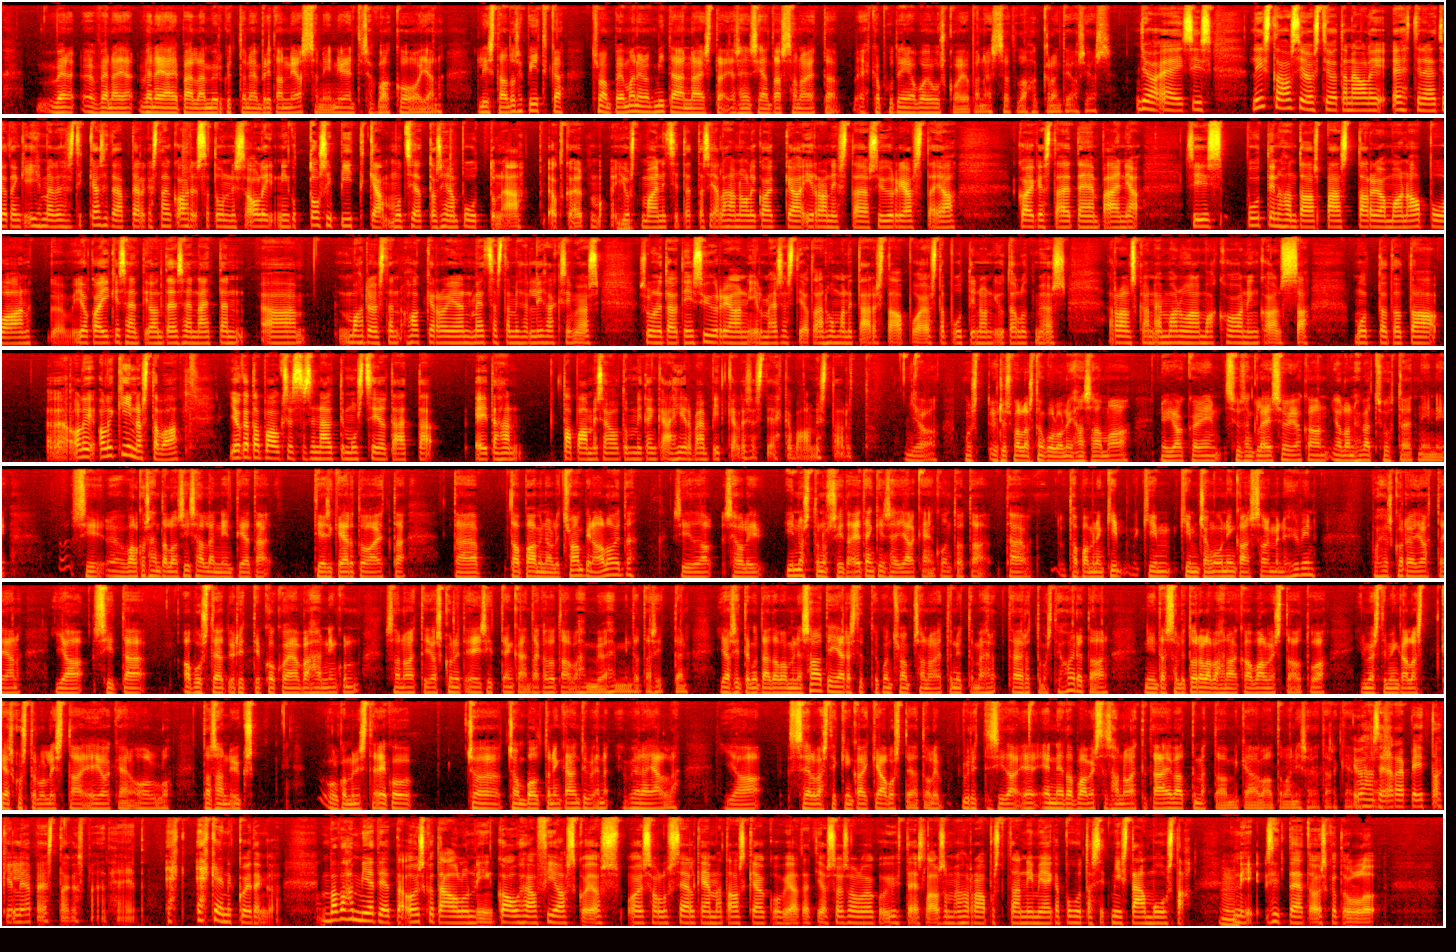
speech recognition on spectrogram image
Venäjä, Venäjä epäillään myrkyttäneen Britanniassa niin, entisen vakoojan. Lista on tosi pitkä. Trump ei maininnut mitään näistä ja sen sijaan taas sanoi, että ehkä Putin voi uskoa jopa näissä tota, hakkerointiasioissa. Joo, ei. Siis lista asioista, joita nämä oli ehtineet jotenkin ihmeellisesti käsitellä pelkästään kahdessa tunnissa, oli niin kuin tosi pitkä, mutta sieltä tosiaan puuttu nämä, jotka nyt mm. just mainitsit, että siellähän oli kaikkea Iranista ja Syyriasta ja kaikesta eteenpäin. Ja siis Putinhan taas pääsi tarjoamaan apuaan joka ikiseen tilanteeseen näiden ää, mahdollisten hakkerojen metsästämisen lisäksi myös suunniteltiin Syyriaan ilmeisesti jotain humanitaarista apua, josta Putin on jutellut myös Ranskan Emmanuel Macronin kanssa. mutta tota, oli, oli kiinnostavaa. Joka tapauksessa se näytti musta siltä, että ei tähän tapaamiseen oltu mitenkään hirveän pitkällisesti ehkä valmistauduttu. Joo, musta Yhdysvalloista on kuulunut ihan samaa. New Yorkerin Susan Glazer, joka on, jolla on hyvät suhteet, niin, niin si, Valkoisen talon sisälle niin tietä, tiesi kertoa, että tämä tapaaminen oli Trumpin aloite. Siitä, se oli innostunut siitä etenkin sen jälkeen, kun tota, tämä tapaaminen Kim, Kim, Kim Jong-unin kanssa oli mennyt hyvin Pohjois-Korean johtajan, ja sitä avustajat yritti koko ajan vähän niin kuin sanoa, että josko nyt ei sittenkään, tai katsotaan vähän myöhemmin tätä sitten. Ja sitten kun tämä tapaaminen saatiin järjestetty, kun Trump sanoi, että nyt tämä ehdottomasti hoidetaan, niin tässä oli todella vähän aikaa valmistautua. Ilmeisesti minkäänlaista keskustelulistaa ei oikein ollut. Tasan yksi ulkoministeri, John Boltonin käynti Venäjällä, ja selvästikin kaikki avustajat oli, yritti siitä ennen tapaamista sanoa, että tämä ei välttämättä ole mikään valtavan iso ja tärkeä. Ja vähän se repii takin liepeistä takaspäin, että hei, että ehkä, ehkä ei nyt kuitenkaan. Mä vähän mietin, että olisiko tämä ollut niin kauhea fiasko, jos olisi ollut selkeämmät askelkuviot, että jos olisi ollut joku yhteislausuma, johon raapustetaan nimi eikä puhuta sit mistään muusta, mm. niin sitten, että olisiko tullut,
